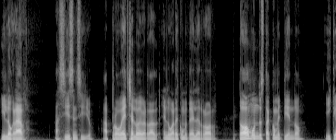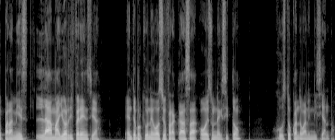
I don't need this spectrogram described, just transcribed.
y lograr. Así de sencillo. Aprovechalo de verdad en lugar de cometer el error que todo el mundo está cometiendo y que para mí es la mayor diferencia entre por qué un negocio fracasa o es un éxito justo cuando van iniciando.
